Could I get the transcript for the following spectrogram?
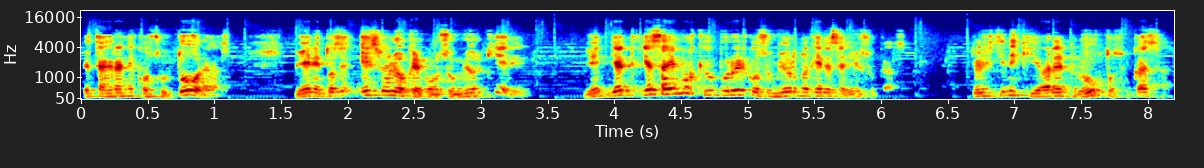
estas grandes consultoras. Bien, entonces eso es lo que el consumidor quiere. Bien, ya, ya sabemos que hoy por hoy el consumidor no quiere salir de su casa. Entonces tienes que llevar el producto a su casa.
